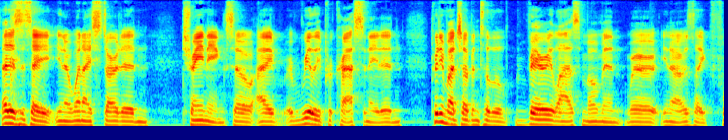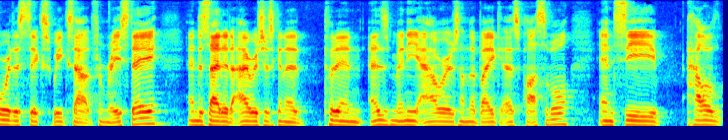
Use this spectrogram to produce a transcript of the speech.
that is to say, you know, when I started training, so I really procrastinated pretty much up until the very last moment where you know I was like four to six weeks out from race day and decided I was just going to put in as many hours on the bike as possible and see how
